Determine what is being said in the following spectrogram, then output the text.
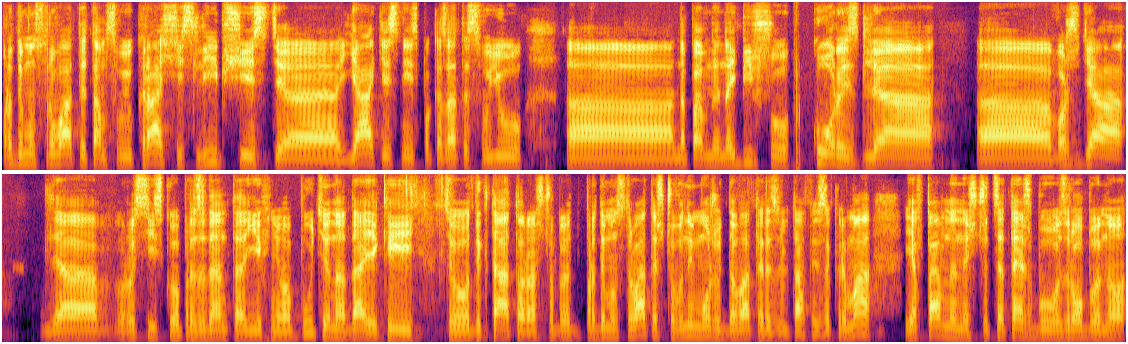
Продемонструвати там свою кращість, ліпшість, е, якісність, показати свою е, напевне найбільшу користь для е, вождя для російського президента їхнього Путіна, да який цього диктатора, щоб продемонструвати, що вони можуть давати результати. Зокрема, я впевнений, що це теж було зроблено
